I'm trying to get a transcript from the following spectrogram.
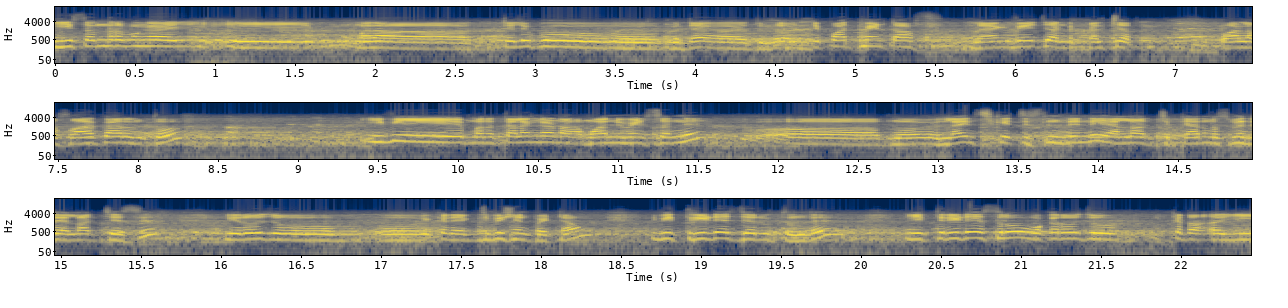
ఈ సందర్భంగా ఈ- మన Telugu department of language and culture వాళ్ళ సహకారంతో ఇవి మన తెలంగాణ మాన్యుమెంట్స్ అన్ని లైన్ స్కెచెస్ దీన్ని ఎల్ఆర్ క్యాన్వాస్ మీద ఎల్ఆర్ చేసి ఈరోజు ఇక్కడ ఎగ్జిబిషన్ పెట్టాం. ఇవి త్రీ డేస్ జరుగుతుంది. ఈ త్రీ డేస్లో ఒకరోజు ఇక్కడ ఈ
